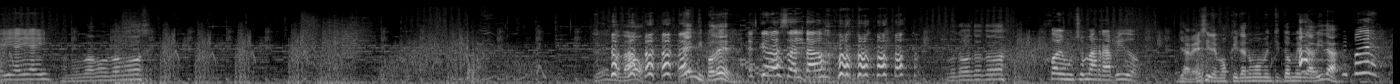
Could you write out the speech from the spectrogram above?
Ay, ay, ay. Vamos, vamos, vamos. Eh, me ha dado. ¡Eh, mi poder! Es que me has saltado. Toma, toma, toma, toma. Joder, mucho más rápido. Ya ves, si le hemos quitado un momentito media vida. Mi poder.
